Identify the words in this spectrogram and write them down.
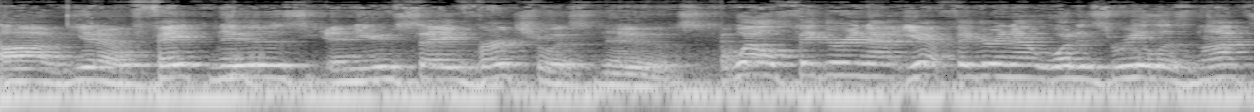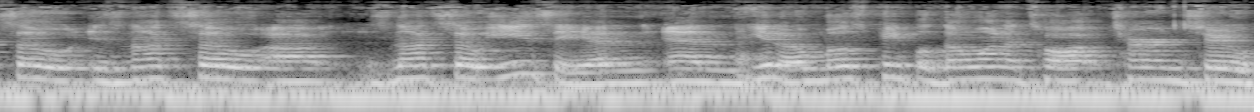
Um, you know, fake news, and you say virtuous news. Well, figuring out, yeah, figuring out what is real is not so is not so uh, is not so easy, and and you know, most people don't want to talk turn to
